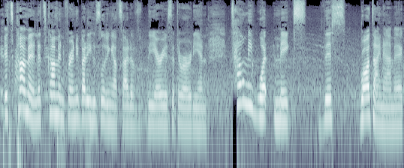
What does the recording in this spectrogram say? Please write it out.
It's, it's coming. coming. It's coming for anybody who's living outside of the areas that they're already in. Tell me what makes this raw dynamic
